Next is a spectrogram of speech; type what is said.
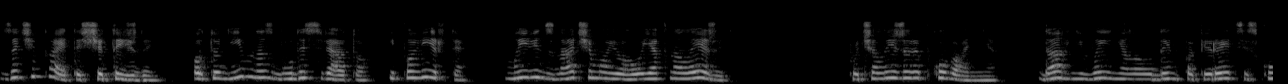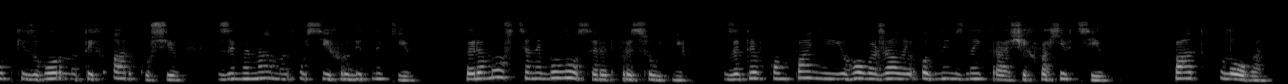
Зачекайте ще тиждень, отоді в нас буде свято, і повірте, ми відзначимо його як належить. Почали жеребкування. Дагні вийняла один папірець із кубки згорнутих аркушів з іменами усіх робітників. Переможця не було серед присутніх, зате в компанії його вважали одним з найкращих фахівців. Пат Логан,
